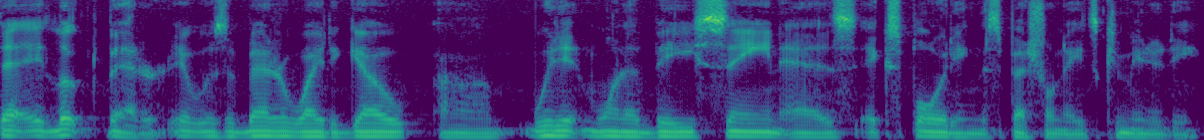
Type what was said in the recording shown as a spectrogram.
it looked better. It was a better way to go. Um, we didn't want to be seen as exploiting the special needs community,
